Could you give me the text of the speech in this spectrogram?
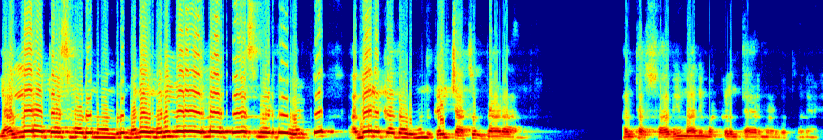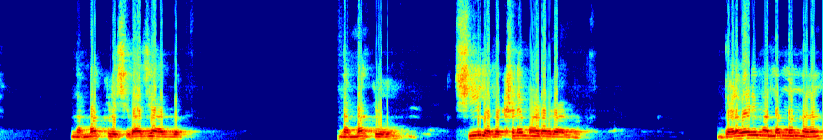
ಎಲ್ಲರೂ ಉಪವಾಸ ಮಾಡೋನು ಅಂದ್ರು ಮನೆ, ಮನೆಗಳೇ ಎಲ್ಲ ಉಪವಾಸ ಮಾಡಿದ್ರು ಹೊರತು ಅಮೆರಿಕಾದವ್ರ ಮುಂದೆ ಕೈ ಚಾಚೋದ್ ಬೇಡ ಅಂದ್ರು. ಅಂತ ಸ್ವಾಭಿಮಾನಿ ಮಕ್ಕಳನ್ನ ತಯಾರು ಮಾಡ್ಬೇಕು ಮನೆ. ನಮ್ಮ ಮಕ್ಕಳು ಶಿವಾಜಿ ಆಗ್ಬೇಕು. ನಮ್ಮ ಮಕ್ಕಳು ಶೀಲ ರಕ್ಷಣೆ ಮಾಡೋರಾಗ್ಬೇಕು. ಬೆಳವಡಿ ಮಲ್ಲಮ್ಮನ್ನ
